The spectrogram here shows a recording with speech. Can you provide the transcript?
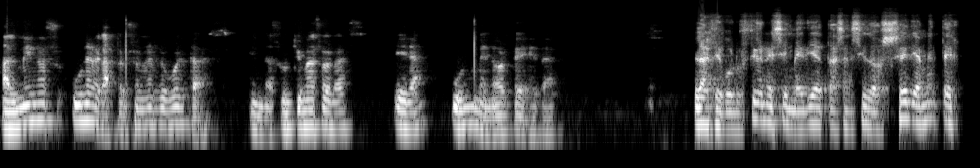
Al menos una de las personas devueltas en las últimas horas era un menor de edad. Las devoluciones inmediatas han sido seriamente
